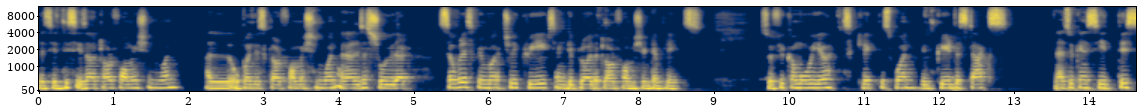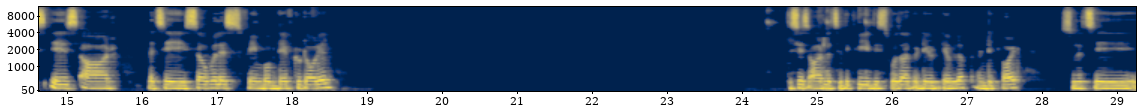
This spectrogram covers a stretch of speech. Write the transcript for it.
Let's say this is our CloudFormation one. I'll open this CloudFormation one and i'll just show you that serverless framework actually creates and deploy the CloudFormation templates. So if you come over here just click this one. We'll create the stacks. And as you can see this is our let's say serverless framework dev tutorial this is our let's say the create this was our de developed and deployed. So let's say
